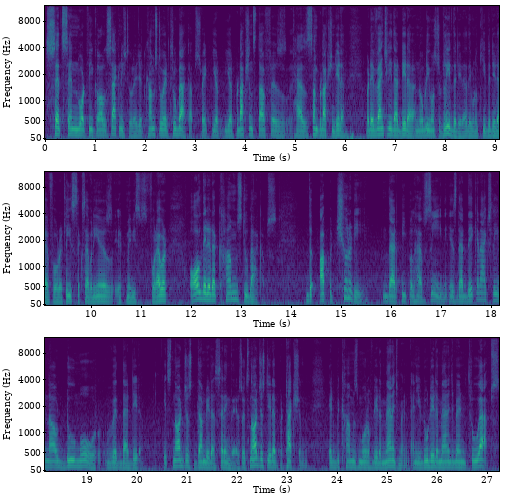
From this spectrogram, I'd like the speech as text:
sits in what we call secondary storage. It comes to it through backups, right? Your, your production stuff is, has some production data, but eventually that data, nobody wants to delete the data. They want to keep the data for at least six, seven years, it maybe s- forever. All the data comes to backups. The opportunity that people have seen is that they can actually now do more with that data. It's not just dumb data sitting there. So it's not just data protection. It becomes more of data management, and you do data management through apps.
